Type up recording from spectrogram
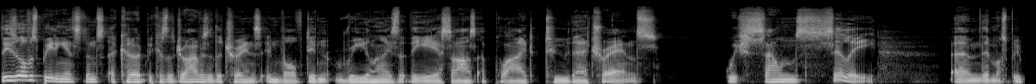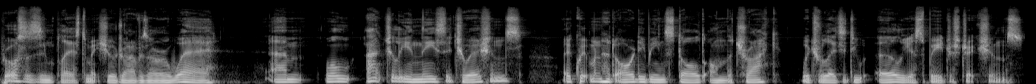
These overspeeding incidents occurred because the drivers of the trains involved didn't realise that the ESRs applied to their trains, which sounds silly. Um, there must be processes in place to make sure drivers are aware. Um, well, actually, in these situations, equipment had already been installed on the track, which related to earlier speed restrictions.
